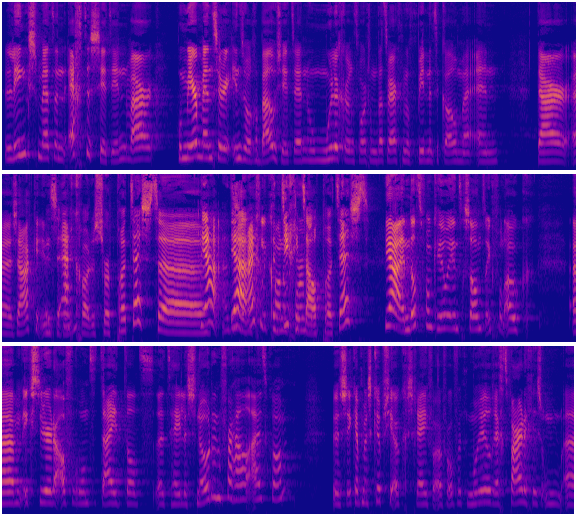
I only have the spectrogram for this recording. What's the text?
links met een echte sit-in, waar hoe meer mensen er in zo'n gebouw zitten en hoe moeilijker het wordt om daadwerkelijk nog binnen te komen en daar eh, zaken in Het is eigenlijk gewoon een soort protest. eh, Ja, het is eigenlijk gewoon een digitaal protest. Ja, en dat vond ik heel interessant. Ik vond ook, ehm, ik studeerde af rond de tijd dat het hele Snowden-verhaal uitkwam. Dus ik heb mijn scriptie ook geschreven over of het moreel rechtvaardig is om eh,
